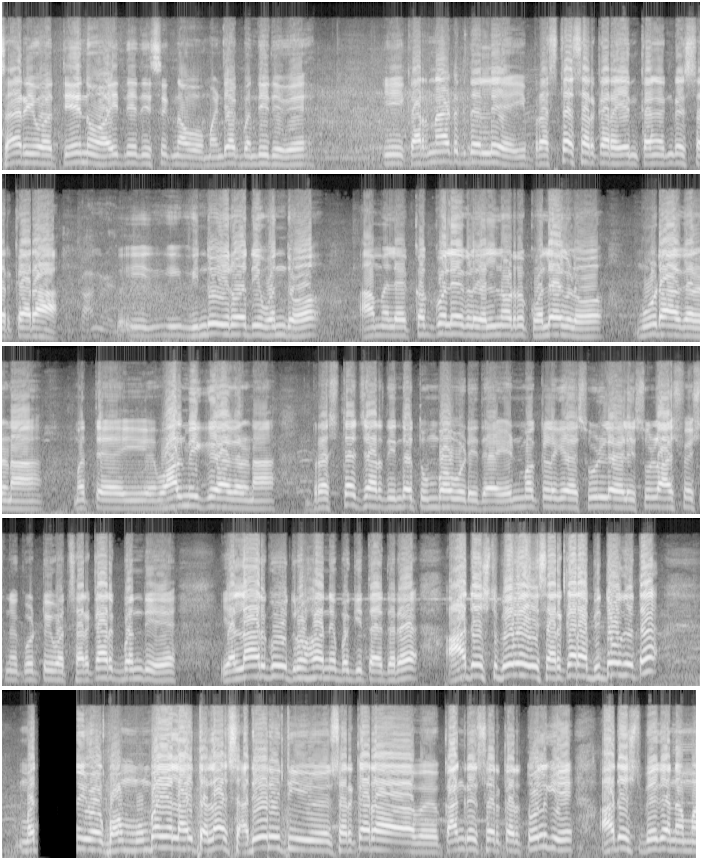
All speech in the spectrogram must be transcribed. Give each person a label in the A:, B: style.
A: Sir ಇವತ್ತೇನು ಐದನೇ ದಿವಸಕ್ಕೆ ನಾವು ಮಂಡ್ಯಕ್ಕೆ ಬಂದಿದ್ದೀವಿ. ಈ ಕರ್ನಾಟಕದಲ್ಲಿ ಈ ಭ್ರಷ್ಟ ಸರ್ಕಾರ, ಏನು ಕಾಂಗ್ರೆಸ್ ಸರ್ಕಾರ, ಈ ಹಿಂದೂ ವಿರೋಧಿ ಒಂದು, ಆಮೇಲೆ ಕಗ್ಗೊಲೆಗಳು ಎಲ್ಲಿ ನೋಡಿದ್ರು ಕೊಲೆಗಳು, ಮೂಡಾಗರಣ ಹಗರಣ ಮತ್ತು ಈ ವಾಲ್ಮೀಕಿ ಹಗರಣ, ಭ್ರಷ್ಟಾಚಾರದಿಂದ ತುಂಬ ಓಡಿದೆ ಹೆಣ್ಮಕ್ಳಿಗೆ ಸುಳ್ಳು ಹೇಳಿ, ಸುಳ್ಳು ಆಶ್ವಾಸನೆ ಕೊಟ್ಟು ಇವತ್ತು ಸರ್ಕಾರಕ್ಕೆ ಬಂದು ಎಲ್ಲರಿಗೂ ದ್ರೋಹನೇ ಬಗ್ಗಿತಾ ಇದ್ದಾರೆ. ಆದಷ್ಟು ಬೇಗ ಈ ಸರ್ಕಾರ ಬಿದ್ದೋಗುತ್ತೆ. ಮತ್ತು ಇವಾಗ ಮುಂಬೈಯಲ್ಲಿ ಆಯ್ತಲ್ಲ ಅದೇ ರೀತಿ ಸರ್ಕಾರ, ಕಾಂಗ್ರೆಸ್ ಸರ್ಕಾರ ತೊಲಗಿ ಆದಷ್ಟು ಬೇಗ ನಮ್ಮ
